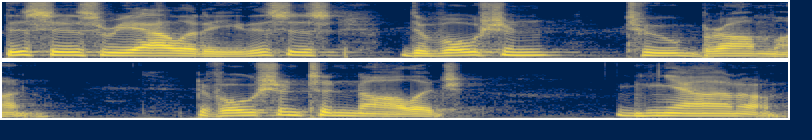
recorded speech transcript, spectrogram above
This is reality. This is devotion to Brahman, devotion to knowledge, jnana,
